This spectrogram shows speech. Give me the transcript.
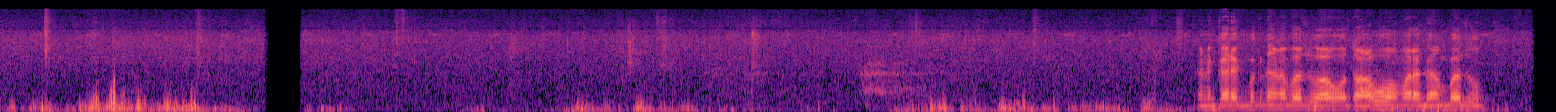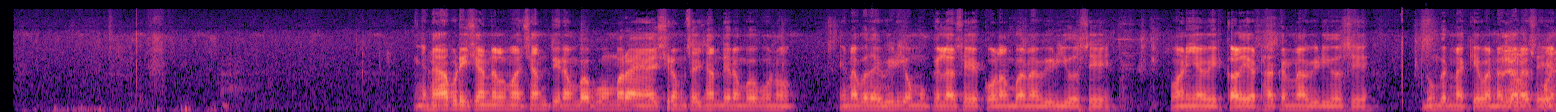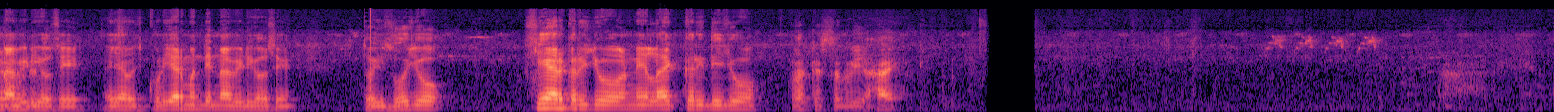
ક્યારેક બગદાણા બાજુ આવો તો આવો અમારા ગામ બાજુ. અને આપણી ચેનલમાં શાંતિરામ બાપુ, અમારા આશ્રમ છે શાંતિરામ બાપુનો. એના બધા વીડિયો મૂકેલા છે, કોળંબાના વીડિયો છે, વાણિયાવીર, કાળિયા ઠાકરના વીડિયો છે, ડુંગરના કેવા નજારા છે, એના વીડિયો છે, અહીંયા ખોડિયાર મંદિરના વીડિયો છે. તો એ જોજો શેર કરજો અને લાઈક કરી દેજો. હાય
